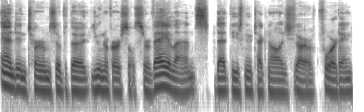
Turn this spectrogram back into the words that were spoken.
and in terms of the universal surveillance that these new technologies are affording,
